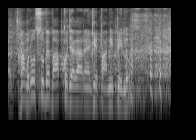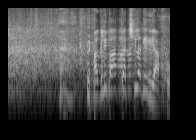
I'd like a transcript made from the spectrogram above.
अच्छा। हम रोज सुबह बाप को जगा रहे हैं कि पानी पी लो। अगली बात पे अच्छी लगेगी आपको।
